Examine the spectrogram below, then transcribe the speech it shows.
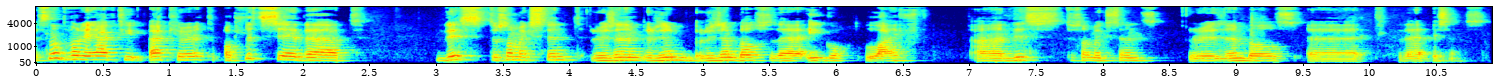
it's not very accurate, but let's say that this to some extent resembles the ego life and this to some extent resembles uh, the essence.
